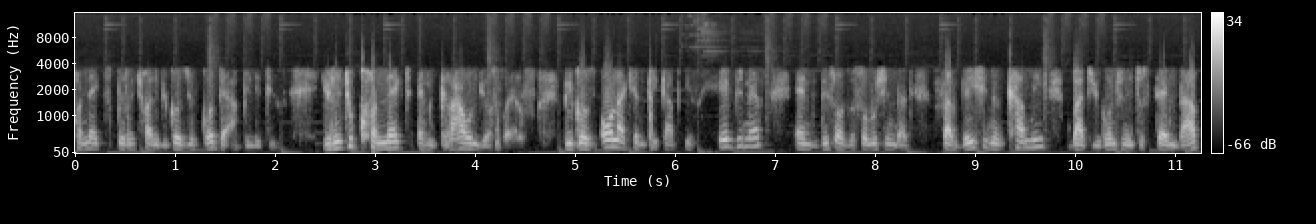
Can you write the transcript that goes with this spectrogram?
connect spiritually because you've got the abilities. You need to connect and ground yourself because all I can pick up is heaviness, and this was the solution that salvation is coming, but you're going to need to stand up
